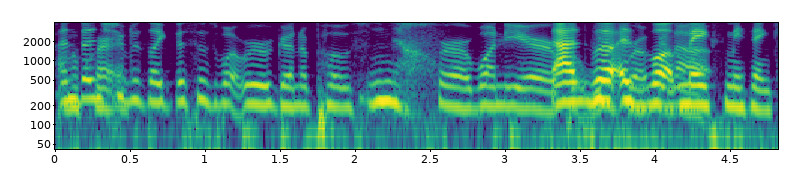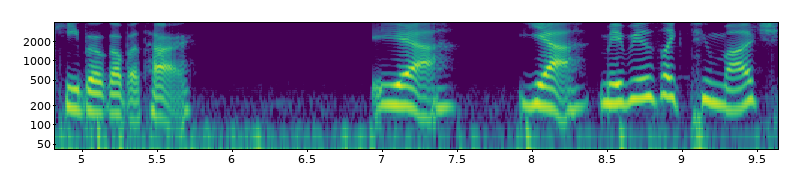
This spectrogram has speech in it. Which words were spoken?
And then she was like, "This is what we were gonna post No. for our one year." That is what up." makes me think he broke up with her. Yeah. Yeah. Maybe it was like too much.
